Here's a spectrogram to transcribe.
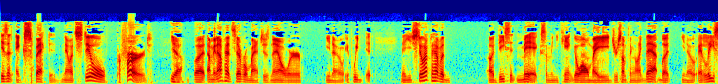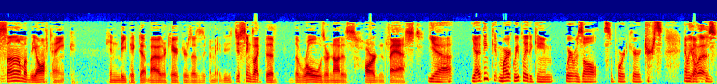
isn't expected. Now it's still preferred, yeah. but I mean I've had several matches now where you know if we it, you, know, you still have to have a a decent mix. I mean you can't go all mage or something like that, but you know at least some of the off tank can be picked up by other characters. As I mean it just seems like the the roles are not as hard and fast. Yeah. Yeah, I think Mark, we played a game where it was all support characters, and we it got was.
